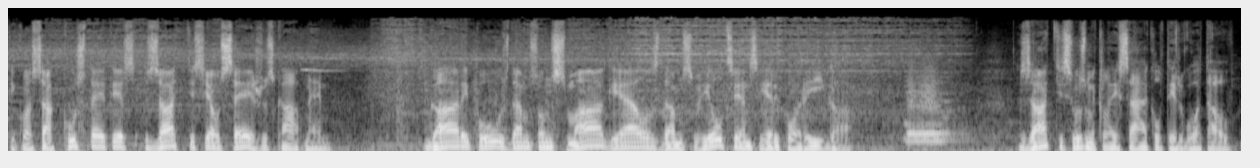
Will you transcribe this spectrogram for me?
Tikko sāk kustēties, zaķis jau sēž uz kāpnēm. Gāri pūzdams un smagi elzdams vilciens ieripo Rīgā. Zaķis uzmeklēja sēklu tirgotavu.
